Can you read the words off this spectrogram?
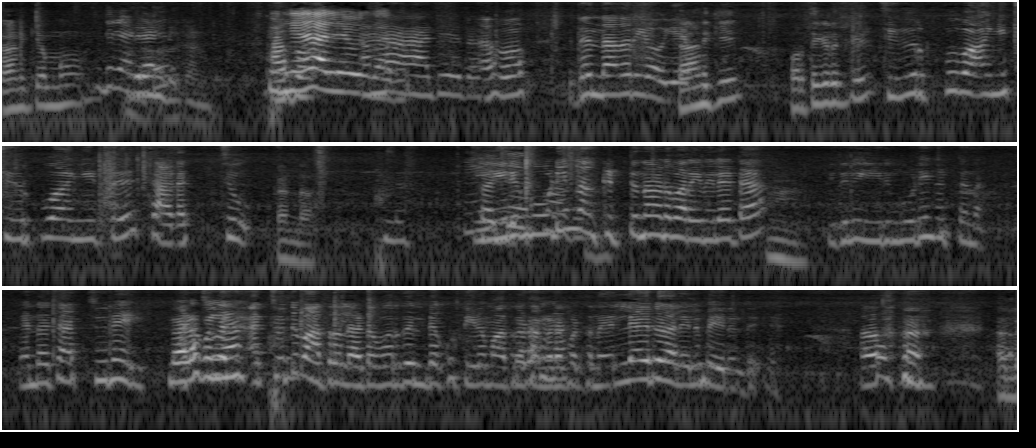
കാണിക്കമ്മോ. അപ്പൊ കാണിക്ക് പുറത്തേക്ക് എടുക്ക്. ചീർപ്പ് വാങ്ങി ചീർപ്പ് വാങ്ങിട്ട് ചടച്ചു. കണ്ടോ. ഈരും കൂടി കിട്ടുന്നാണ് പറയുന്നില്ല ഏട്ടാ ഇതിൽ ഈരും കൂടിയും കിട്ടുന്ന. എന്താ വെച്ചാ അച്ഛനെ? അച്ഛന്റെ മാത്രല്ല കേട്ടോ വെറുതെ എന്റെ കുട്ടീനെ മാത്രം സങ്കടപ്പെടുത്തുന്നത്. എല്ലാവരുടെ തലയിലും പേരുണ്ട്. അല്ല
